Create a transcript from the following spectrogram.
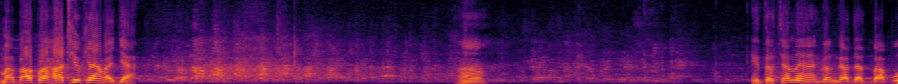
મારા બાપા હાથીઓ ક્યાં ગયા? હા? એ તો છે ને ગંગાદાસ બાપુ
